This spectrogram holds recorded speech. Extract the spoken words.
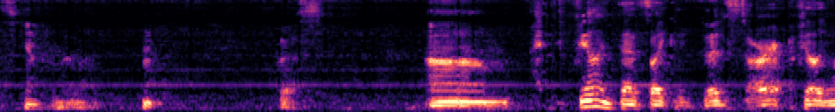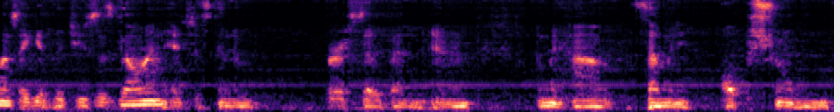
Skin from my. Hmm. Gross. Um, I feel like that's like a good start. I feel like once I get the juices going, it's just gonna burst open and I'm gonna have so many options.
